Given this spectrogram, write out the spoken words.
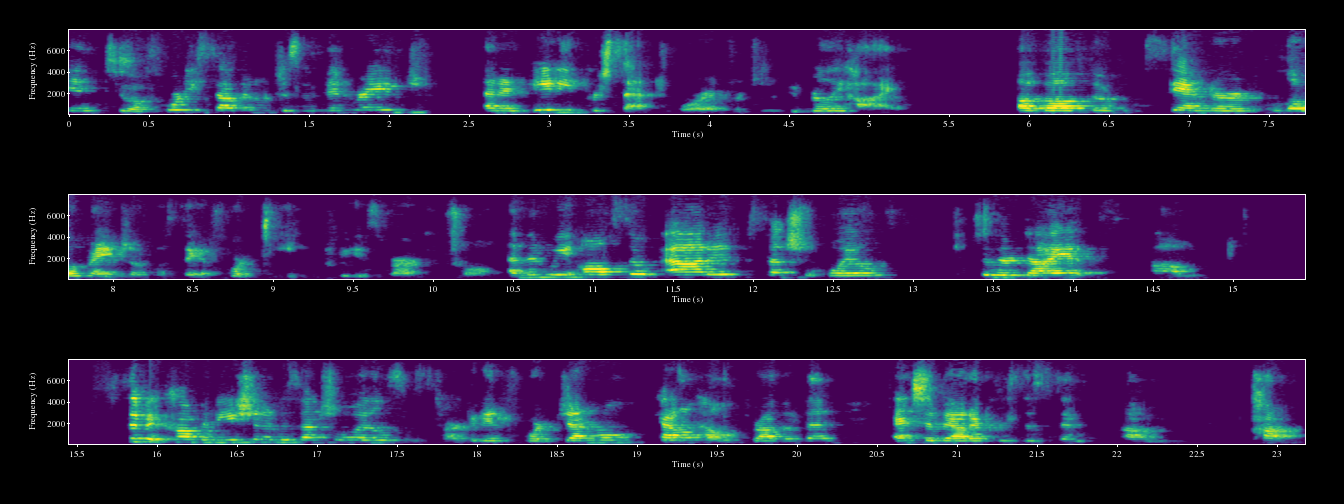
into a 47, which is a mid-range, and an 80% forage, which would be really high, above the standard low range of, let's say, a 14, which we use for our control. And then we also added essential oils to their diets. Um, specific combination of essential oils was targeted for general cattle health rather than antibiotic resistant um, com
